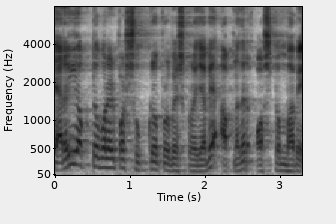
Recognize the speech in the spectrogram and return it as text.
তেরোই অক্টোবরের পর শুক্র প্রবেশ করে যাবে আপনাদের অষ্টমভাবে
